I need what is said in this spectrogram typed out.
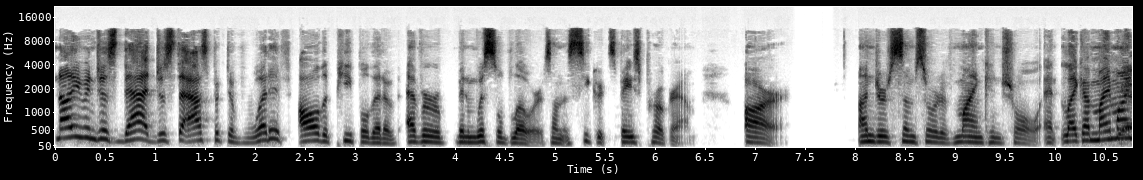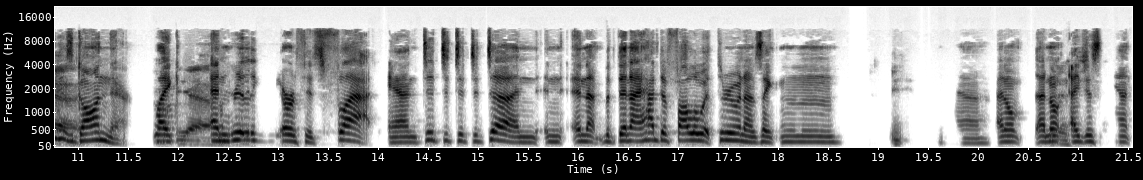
not even just that just the aspect of what if all the people that have ever been whistleblowers on the secret space program are under some sort of mind control and like uh, my mind has gone there like Yeah. and really the earth is flat and da, da, da, da, da, and and and that, but then i had to follow it through and i was like mm, Y- yeah, i don't i don't i just can't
